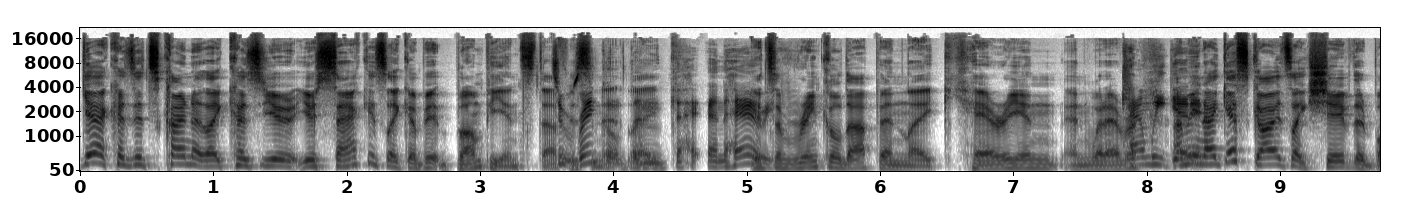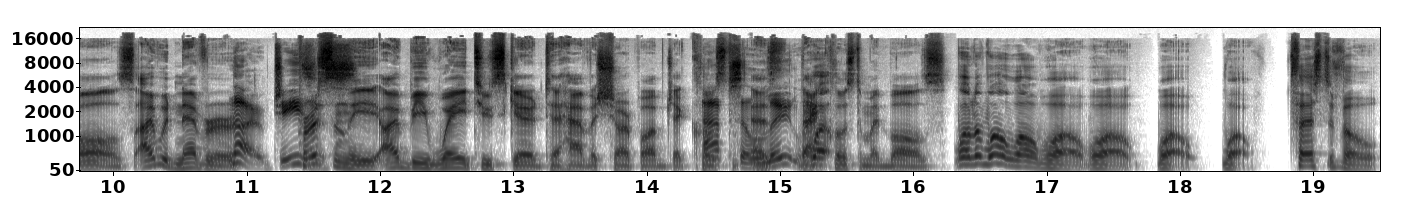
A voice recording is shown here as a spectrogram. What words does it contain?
yeah, because it's kind of like because your your sack is like a bit bumpy and stuff. it's isn't wrinkled it? Like, and, and hairy. It's a wrinkled up and like hairy and, and whatever. Can we get I mean, it? I guess guys like shave their balls. I would never. No, Jesus. Personally, I'd be way too scared to have a sharp object close To, Absolutely. as, that Well- close to my balls. Whoa, whoa, whoa, whoa, whoa, whoa, whoa. First of all,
